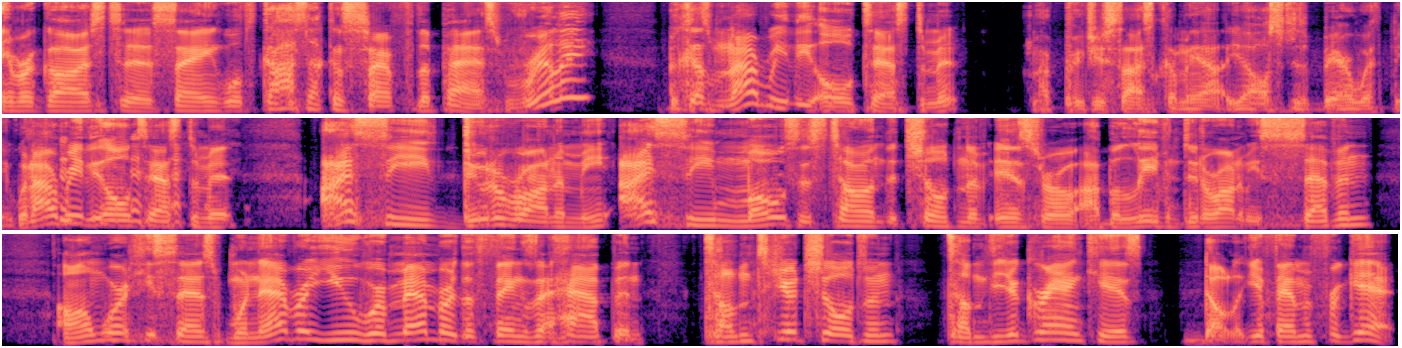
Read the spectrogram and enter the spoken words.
in regards to saying, well, God's not concerned for the past. Really? Because when I read the Old Testament, my preacher side's coming out, y'all, so just bear with me. When I read the Old Testament, I see Deuteronomy. I see Moses telling the children of Israel, I believe in Deuteronomy 7 onward, he says, whenever you remember the things that happened, tell them to your children, tell them to your grandkids, don't let your family forget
